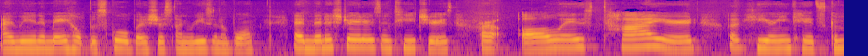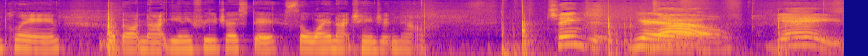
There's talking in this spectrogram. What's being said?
I mean, it may help the school, but it's just unreasonable. Administrators and teachers are always tired of hearing kids complain about not getting free dress day, so why not change it now? Change it. Yeah. Now. Yay.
